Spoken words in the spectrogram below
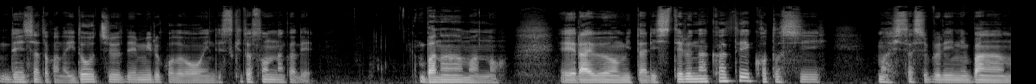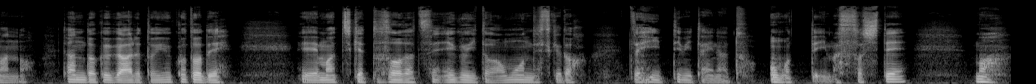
電車とかの移動中で見ることが多いんですけど、その中で、バナナマンの、えーライブを見たりしてる中で、今年、まあ久しぶりにバナナマンの単独があるということで、えーまあチケット争奪戦えぐいとは思うんですけど、ぜひ行ってみたいなと思っています。そして、まあ、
